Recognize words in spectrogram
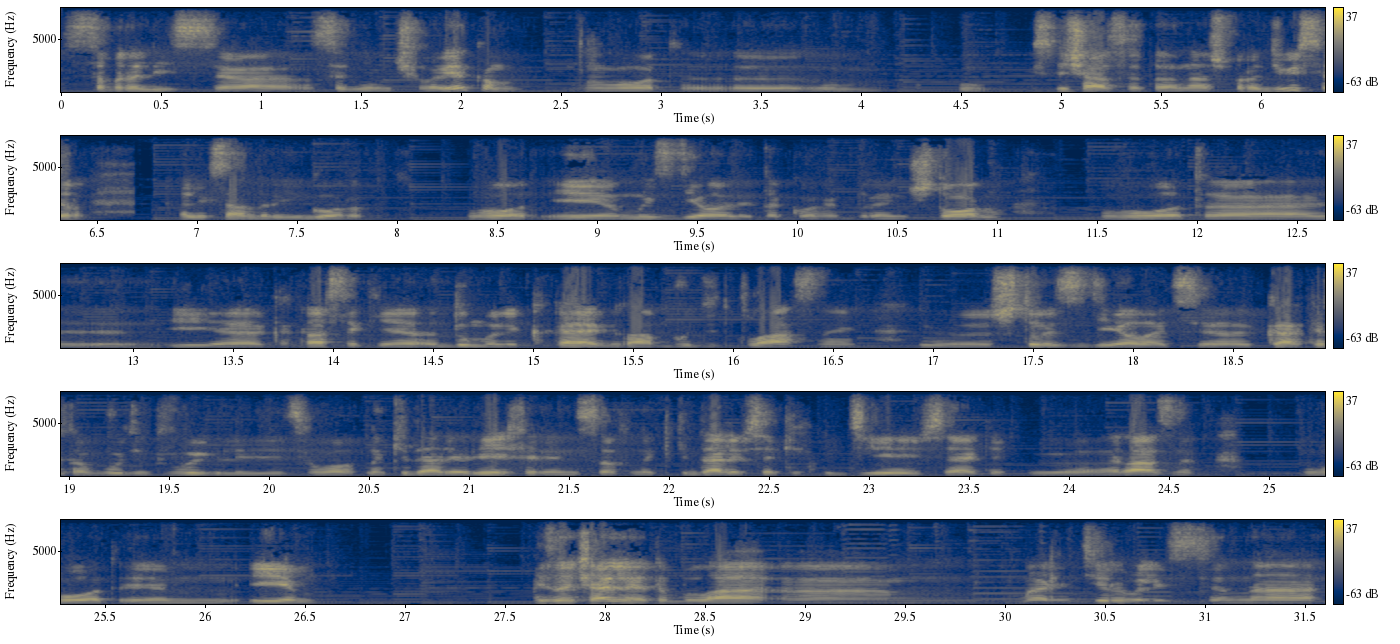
собрались э, с одним человеком, вот, э, сейчас это наш продюсер Александр Егоров, вот, и мы сделали такой брейншторм, вот, э, и э, как раз-таки думали, какая игра будет классной, э, что сделать, как это будет выглядеть. Вот, накидали референсов, накидали всяких идей, всяких разных. Вот, и, и изначально это была, мы ориентировались на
